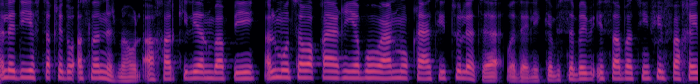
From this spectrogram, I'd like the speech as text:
الذي يفتقد أصلا نجمه الآخر كيليان مبابي المتوقع غيابه عن موقعة الثلاثاء وذلك بسبب إصابة في الفخذ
